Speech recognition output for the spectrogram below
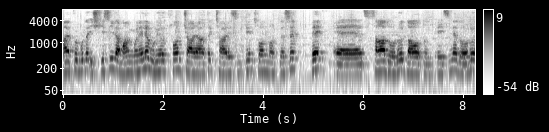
Viper burada işkisiyle Mangonel'e vuruyor. Son çare artık çaresizliğin son noktası ve e, sağa doğru Daot'un base'ine doğru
